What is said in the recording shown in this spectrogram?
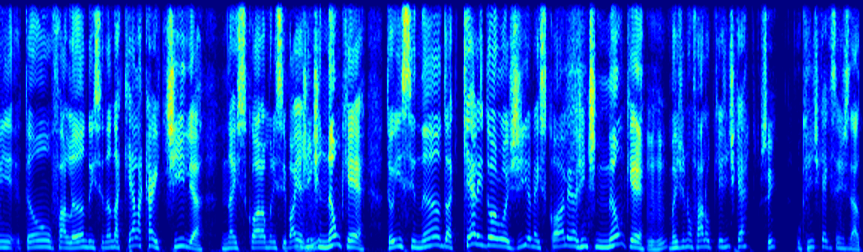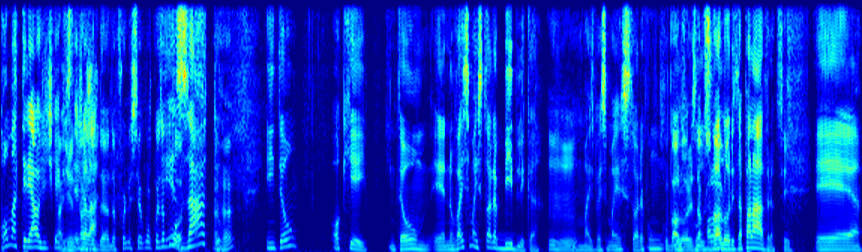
estão falando, ensinando aquela cartilha na escola municipal e a gente não quer. Estão ensinando aquela ideologia na escola e a gente não quer. Uhum. Mas a gente não fala o que a gente quer. Sim. O que a gente quer que seja ensinado. Qual material a gente quer a que gente esteja tá lá. ajudando a fornecer alguma coisa boa. Exato. Aham. Então, ok. Então, eh, não vai ser uma história bíblica, Uhum. mas vai ser uma história com, Com valores com da os palavra. valores da palavra Sim. é,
